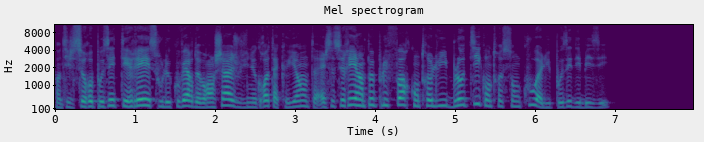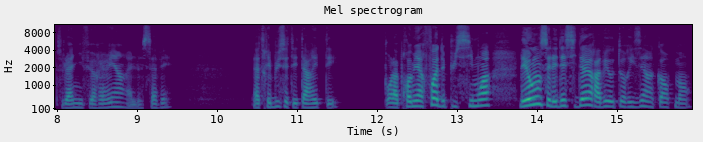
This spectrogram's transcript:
quand il se reposait terré sous le couvert de branchages ou d'une grotte accueillante, elle se serait un peu plus fort contre lui, blottie contre son cou à lui poser des baisers. Cela n'y ferait rien, elle le savait. La tribu s'était arrêtée. Pour la première fois depuis six mois, Léonce et les décideurs avaient autorisé un campement.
